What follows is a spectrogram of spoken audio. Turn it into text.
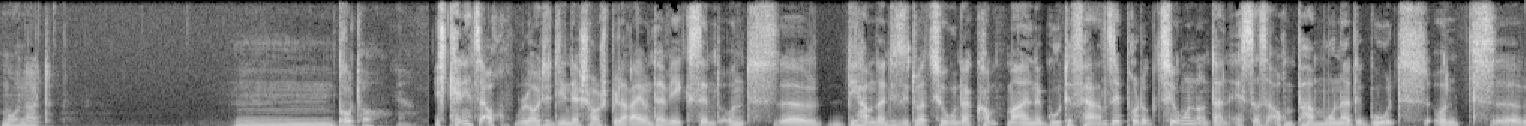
Monat. Brutto. Ja. Ich kenne jetzt auch Leute, die in der Schauspielerei unterwegs sind und äh, die haben dann die Situation, da kommt mal eine gute Fernsehproduktion und dann ist das auch ein paar Monate gut und äh,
